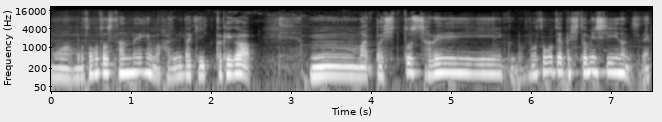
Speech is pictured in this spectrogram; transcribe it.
もう元々スタンド FM を始めたきっかけが、うーん、まあやっぱ人と喋りにくい。もともとやっぱ人見知りなんですね。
